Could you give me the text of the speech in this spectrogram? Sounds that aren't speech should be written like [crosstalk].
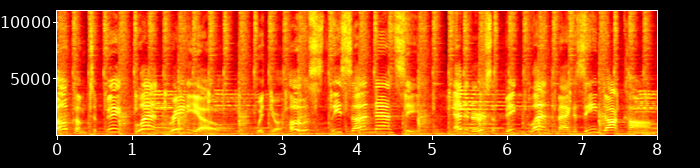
Welcome to Big Blend Radio with your hosts, Lisa and Nancy, editors of BigBlendMagazine.com.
